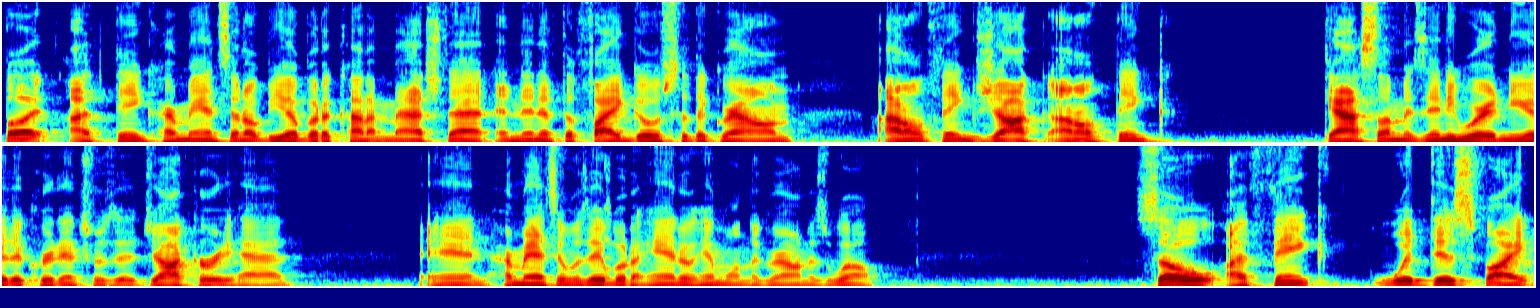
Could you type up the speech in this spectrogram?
but I think Hermansson will be able to kind of match that. And then if the fight goes to the ground, I don't think Jacques, I don't think Gastelum is anywhere near the credentials that Jacare had, and Hermansson was able to handle him on the ground as well. So I think with this fight,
